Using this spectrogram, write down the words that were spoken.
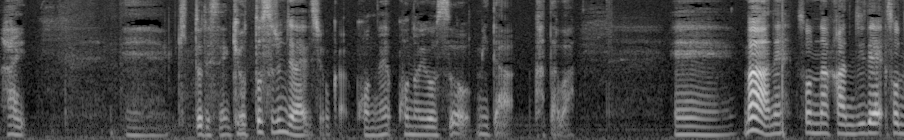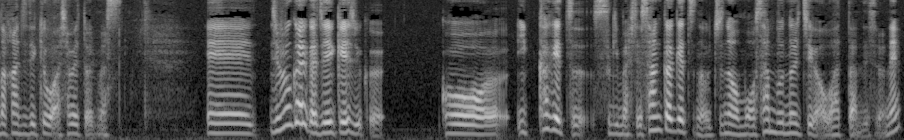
はい、えー、きっとですねぎょっとするんじゃないでしょうか。この,、ね、この様子を見た方は、えー、まあねそんな感じでそんな感じで今日は喋っております。えー、自分会が JK 塾こう、1ヶ月過ぎまして、3ヶ月のうちのもう3分の1が終わったんですよね。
